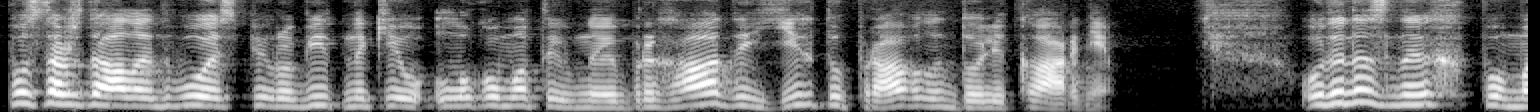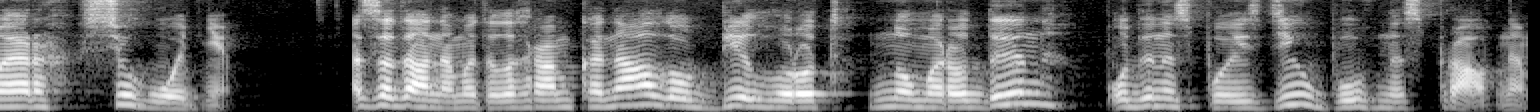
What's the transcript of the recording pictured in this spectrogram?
Постраждали двоє співробітників локомотивної бригади. Їх доправили до лікарні. Один із них помер сьогодні. За даними телеграм-каналу, Білгород номер 1 один із поїздів був несправним.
